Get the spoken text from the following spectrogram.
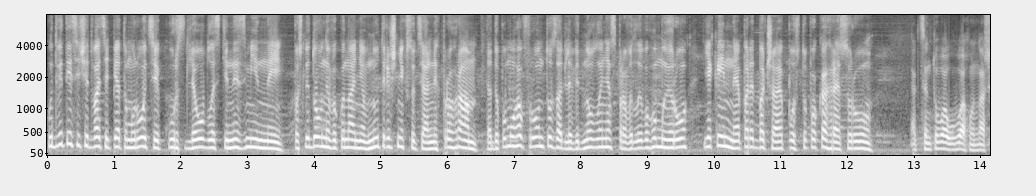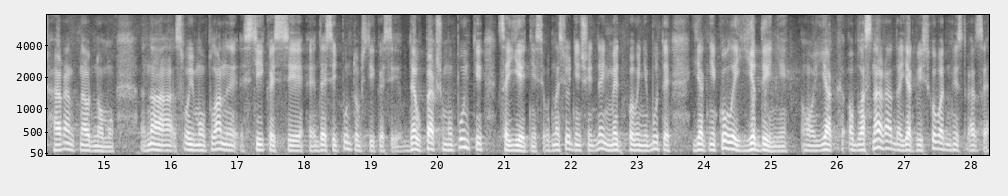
У 2025 році курс для області незмінний, послідовне виконання внутрішніх соціальних програм та допомога фронту задля відновлення справедливого миру, який не передбачає поступок агресору. Акцентував увагу наш гарант на одному на своєму плані стійкості 10 пунктів стійкості, де в першому пункті це єдність. От на сьогоднішній день ми повинні бути як ніколи єдині, О, як обласна рада, як військова адміністрація,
